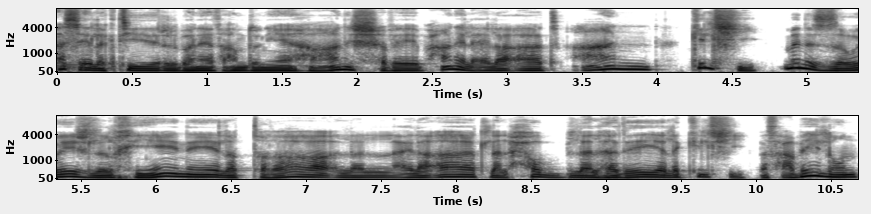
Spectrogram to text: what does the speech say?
أسئلة كتير البنات عندهم إياها عن الشباب عن العلاقات عن كل شيء من الزواج للخيانة للطلاق للعلاقات للحب للهدايا لكل شيء بس عبالهم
